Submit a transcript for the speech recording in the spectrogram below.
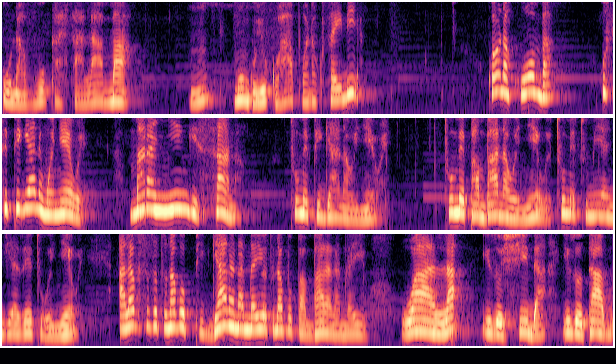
unavuka salama. Mm? mungu yuko hapo anakusaidia. Kwa hiyo nakuomba usipigane mwenyewe. Mara nyingi sana tumepigana wenyewe tumepambana wenyewe tumetumia njia zetu wenyewe. Alafu sasa tunavyopigana namna hiyo tunavyopambana namna hiyo wala hizo shida hizo tabu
